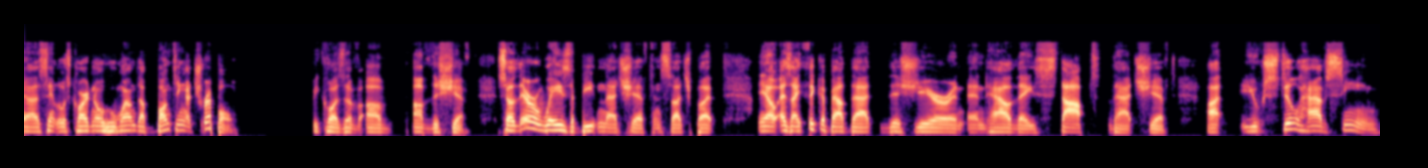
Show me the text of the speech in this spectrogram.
uh, St. Louis Cardinal who wound up bunting a triple because of of of the shift. So there are ways of beating that shift and such, but you know, as I think about that this year and and how they stopped that shift, uh, you still have seen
